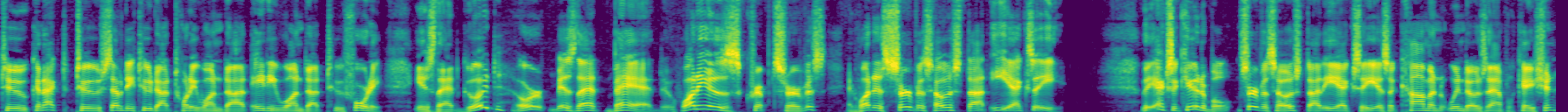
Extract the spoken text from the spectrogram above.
to connect to 72.21.81.240. Is that good or is that bad? What is Crypt Service and what is servicehost.exe? The executable servicehost.exe is a common Windows application,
